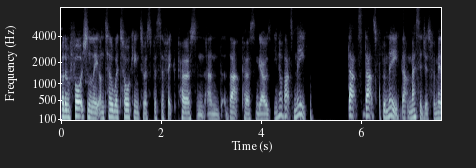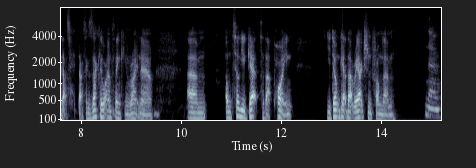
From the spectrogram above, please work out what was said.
but unfortunately, until we're talking to a specific person, and that person goes, you know, that's me that's that's for me that message is for me that's that's exactly what i'm thinking right now um, until you get to that point you don't get that reaction from them no.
